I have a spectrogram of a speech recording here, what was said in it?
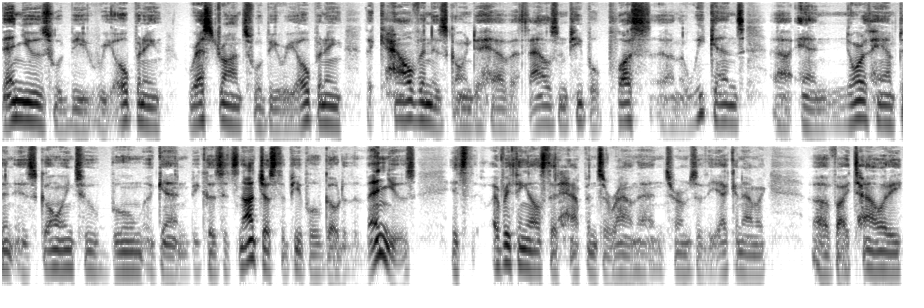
venues would be reopening Restaurants will be reopening. The Calvin is going to have a thousand people plus on the weekends, uh, and Northampton is going to boom again because it's not just the people who go to the venues; it's everything else that happens around that in terms of the economic uh, vitality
